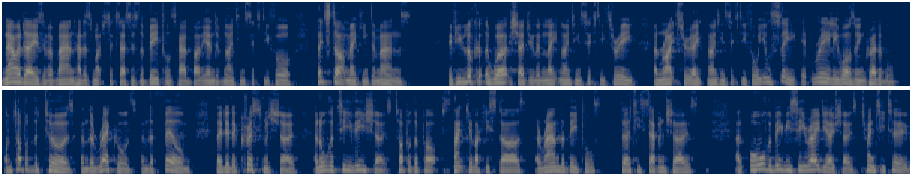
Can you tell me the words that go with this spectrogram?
Nowadays, if a band had as much success as the Beatles had by the end of 1964, they'd start making demands. If you look at the work schedule in late 1963 and right through 1964, you'll see it really was incredible. On top of the tours and the records and the film, they did a Christmas show and all the TV shows Top of the Pops, Thank Your Lucky Stars, Around the Beatles, 37 shows, and all the BBC radio shows, 22.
